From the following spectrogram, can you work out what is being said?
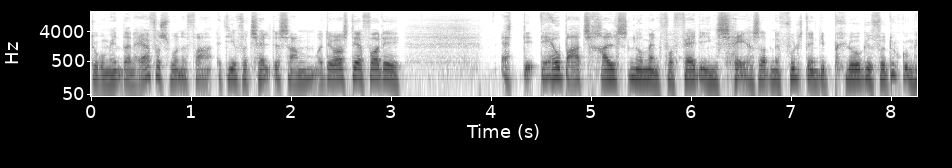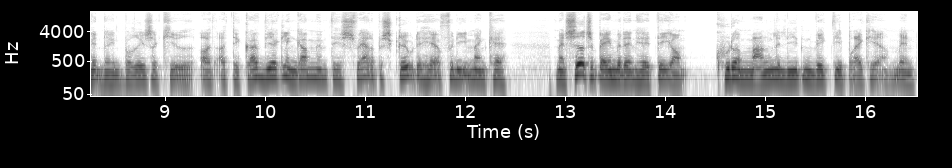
dokumenterne er forsvundet fra, at de har fortalt det samme. Og det er også derfor, det, altså det, det er jo bare træls, når man får fat i en sag, og så den er fuldstændig plukket for dokumenter ind på Rigsarkivet. Og, og det gør virkelig en gang, men det er svært at beskrive det her, fordi man, kan, man sidder tilbage med den her idé om, kunne der mangle lige den vigtige brik her, men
